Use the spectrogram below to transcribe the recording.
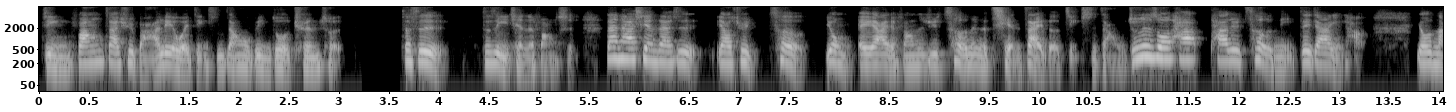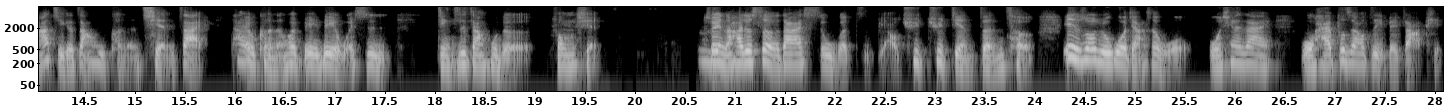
警方再去把它列为警示账户并做圈存，这是。这是以前的方式，但他现在是要去测，用 AI 的方式去测那个潜在的警示账户，就是说他他去测你这家银行有哪几个账户可能潜在，它有可能会被列为是警示账户的风险，嗯、所以呢，他就设了大概十五个指标去去检侦测，意思说，如果假设我我现在我还不知道自己被诈骗。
